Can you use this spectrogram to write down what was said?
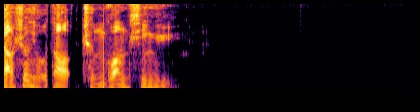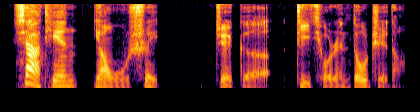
养生有道，晨光心语。夏天要午睡，这个地球人都知道。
